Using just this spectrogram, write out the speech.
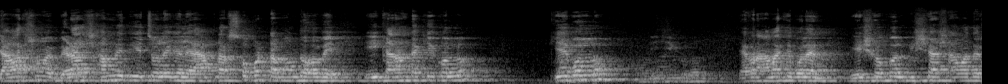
যাওয়ার সময় বেড়াল সামনে দিয়ে চলে গেলে আপনার সফরটা বন্ধ হবে, এই কারণটা কে করল? কে বলল? এখন আমাকে বলেন, এই সকল বিশ্বাস আমাদের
